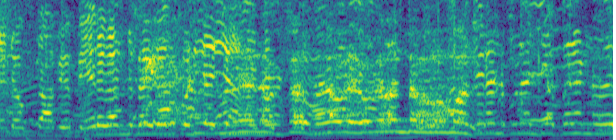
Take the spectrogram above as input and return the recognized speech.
ડોක්ටර් මම මේක කරන්න ඕන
